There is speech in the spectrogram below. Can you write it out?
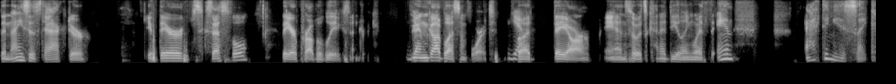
the nicest actor, if they're successful, they are probably eccentric. And God bless them for it. Yeah. But they are. And so it's kind of dealing with and acting is like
